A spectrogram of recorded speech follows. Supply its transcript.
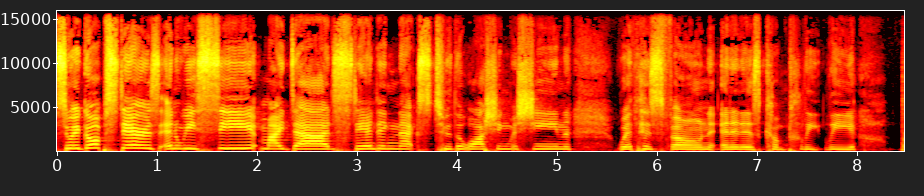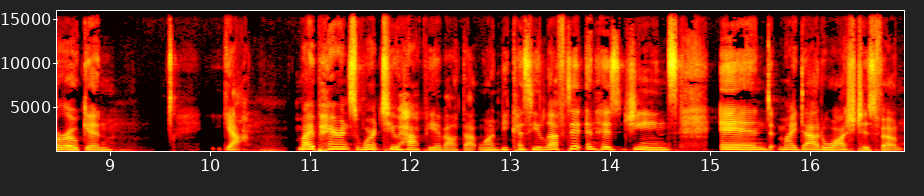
So we go upstairs and we see my dad standing next to the washing machine with his phone, and it is completely broken. Yeah, my parents weren't too happy about that one because he left it in his jeans and my dad washed his phone.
